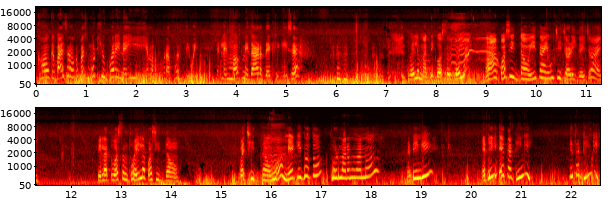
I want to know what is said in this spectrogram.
ઘઉં કે બાજરો કે પછી મુઠ્ઠીયું ભરીને એ એમાં કુકડા ભરતી હોય. એટલે મગની દાળ દેખી ગઈ છે. ધોઈ મારી દીકો અસલ ધોઈ લે હા, પછી જ દઉં. એ ત્યાં ઊંચી ચડી ગઈ છો આય. પેલા તું અસલ ધોઈ લે, પછી જ દઉં. પછી જ દઉં, હો. મેં કીધું તું, ધૂળમાં રમવાનું. ઢીંગી? એ ઢીંગી? એ તાર ઢીંગી? એ તાર ઢીંગી?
